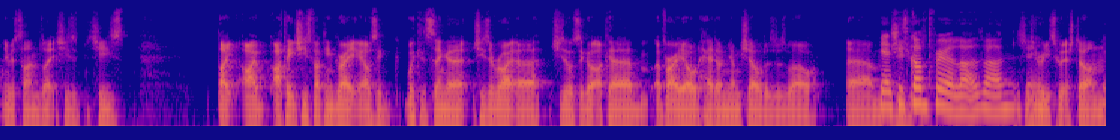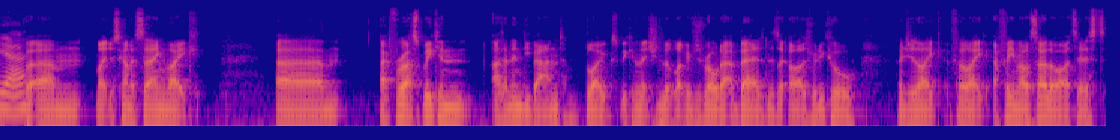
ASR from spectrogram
numerous times. Like she's she's like I I think she's fucking great. Obviously, wicked singer. She's a writer. She's also got like a, a very old head on young shoulders as well. Um, yeah, she's gone through a lot as well, hasn't she? she's really switched on. Yeah. But um, like just kind of saying like, um, for us, we can as an indie band, blokes, we can literally look like we've just rolled out of bed, and it's like, oh, that's really cool. And just like for like a female solo artist,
